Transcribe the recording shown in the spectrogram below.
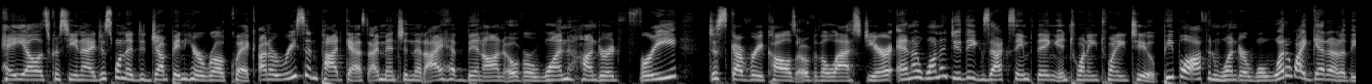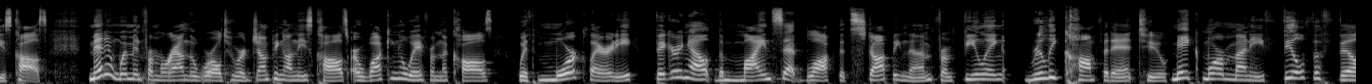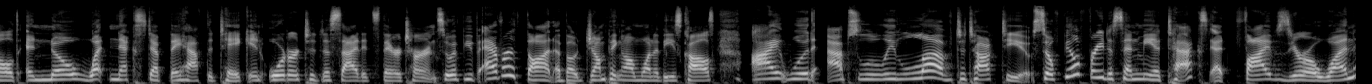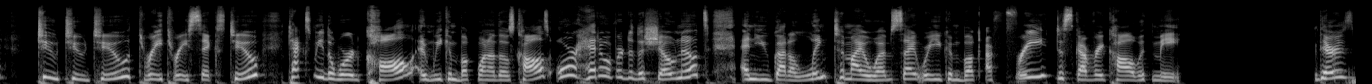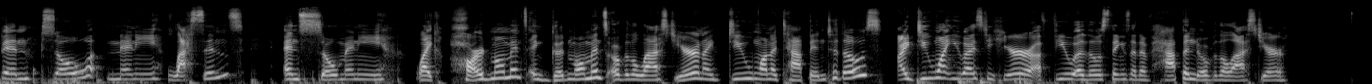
Hey, y'all, it's Christina. I just wanted to jump in here real quick. On a recent podcast, I mentioned that I have been on over 100 free discovery calls over the last year, and I want to do the exact same thing in 2022. People often wonder, well, what do I get out of these calls? Men and women from around the world who are jumping on these calls are walking away from the calls with more clarity, figuring out the mindset block that's stopping them from feeling really confident to make more money, feel fulfilled, and know what next step they have to take in order to decide it's their turn. So, if you've ever thought about jumping on one of these calls, I would absolutely love to talk to you. So, feel free to send me a text at 501- 222 3362. Text me the word call and we can book one of those calls, or head over to the show notes and you've got a link to my website where you can book a free discovery call with me. There's been so many lessons and so many like hard moments and good moments over the last year. And I do want to tap into those. I do want you guys to hear a few of those things that have happened over the last year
